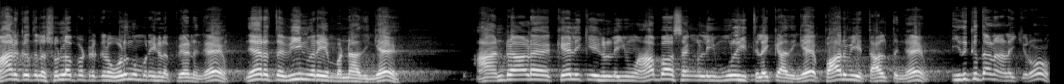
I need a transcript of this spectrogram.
மார்க்கத்தில் சொல்லப்பட்டிருக்கிற ஒழுங்குமுறைகளை பேணுங்க. நேரத்தை வீண் விரயம் பண்ணாதீங்க. அன்றாட கேளிக்கைகள்லையும் ஆபாசங்களையும் மூழ்கி திளைக்காதீங்க பார்வையை தாழ்த்துங்க. இதுக்கு தான் அழைக்கிறோம்.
